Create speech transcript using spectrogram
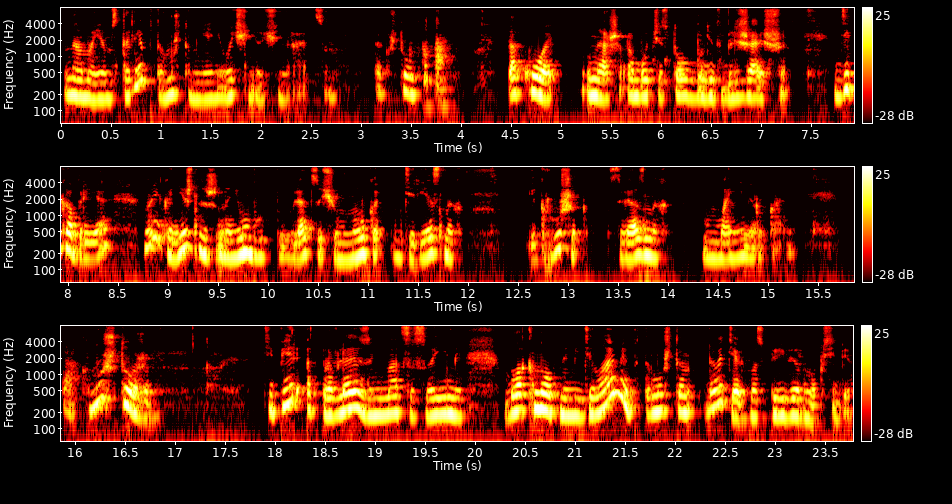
на моем столе, потому что мне они очень-очень нравятся. Так что вот такой наш рабочий стол будет в ближайшем декабре. Ну и, конечно же, на нем будет появляться еще много интересных игрушек, связанных моими руками. Так, ну что же, Теперь отправляюсь заниматься своими блокнотными делами, потому что давайте я вас переверну к себе.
